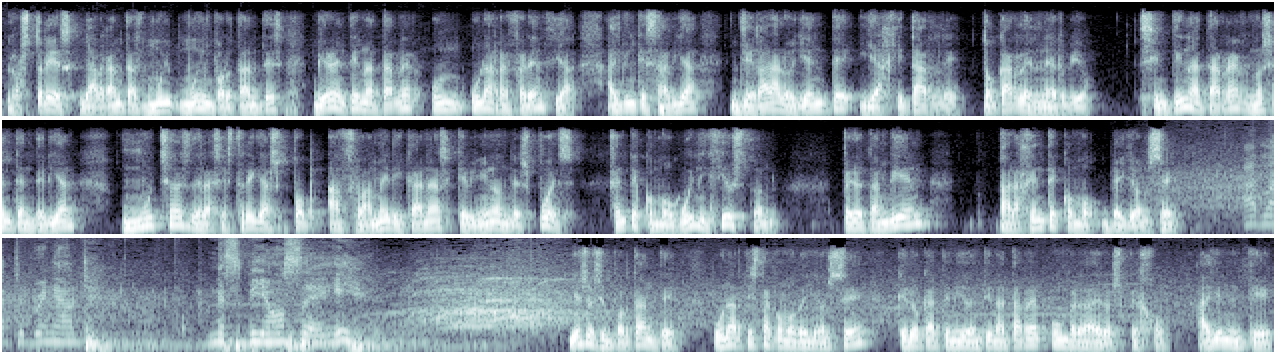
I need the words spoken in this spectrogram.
los tres gargantas muy, muy importantes, vieron en Tina Turner una referencia, alguien que sabía llegar al oyente y agitarle, tocarle el nervio. Sin Tina Turner no se entenderían muchas de las estrellas pop afroamericanas que vinieron después, gente como Winnie Houston, pero también para gente como Beyoncé. Y eso es importante. Un artista como Beyoncé creo que ha tenido en Tina Turner un verdadero espejo. Alguien en que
